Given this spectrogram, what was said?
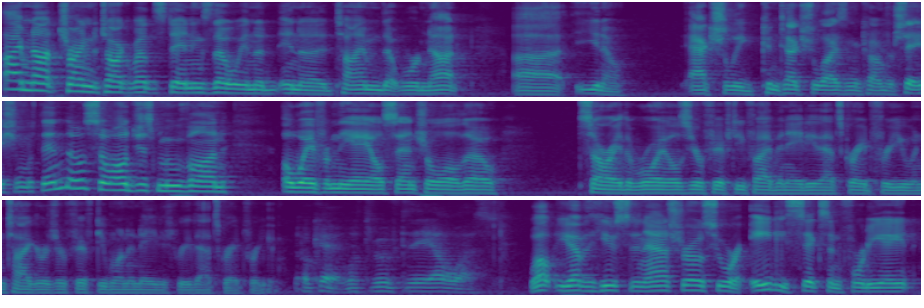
I'm not trying to talk about the standings though in a in a time that we're not, uh, you know, actually contextualizing the conversation within those. So I'll just move on away from the AL Central. Although, sorry, the Royals, you're 55 and 80. That's great for you, and Tigers are 51 and 83. That's great for you. Okay, let's move to the AL West. Well, you have the Houston Astros, who are 86 and 48.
